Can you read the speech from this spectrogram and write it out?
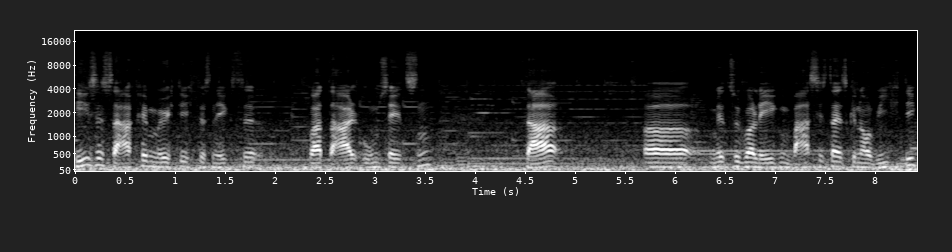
diese Sache möchte ich das nächste Quartal umsetzen. Da äh, mir zu überlegen, was ist da jetzt genau wichtig,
